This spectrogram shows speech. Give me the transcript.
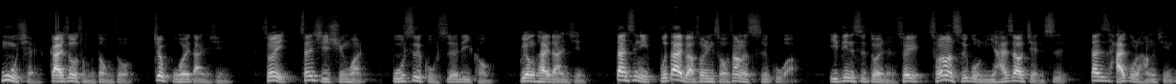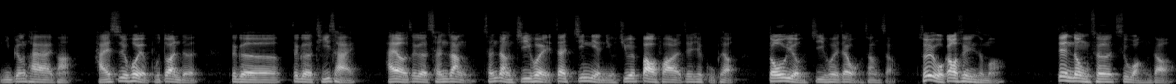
目前该做什么动作，就不会担心。所以升息循环不是股市的利空，不用太担心。但是你不代表说你手上的持股啊一定是对的，所以手上持股你还是要检视。但是海股的行情你不用太害怕，还是会有不断的这个这个题材。还有这个成长成长机会，在今年有机会爆发的这些股票都有机会再往上涨，所以我告诉你什么？电动车是王道，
